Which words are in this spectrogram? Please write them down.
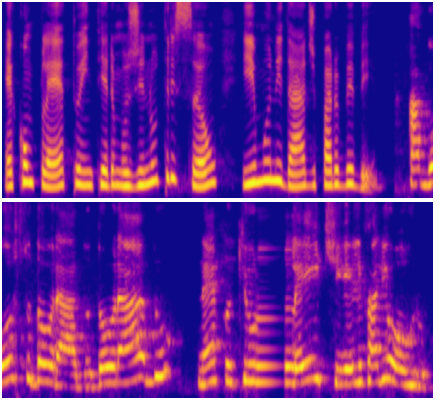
é completo em termos de nutrição e imunidade para o bebê. Agosto Dourado. Dourado né? Porque o leite, ele vale ouro.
